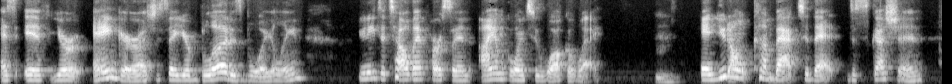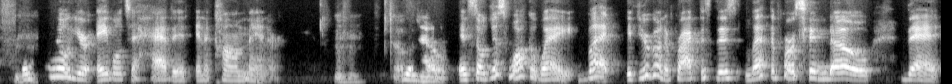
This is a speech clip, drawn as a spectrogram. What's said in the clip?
as if your anger, I should say, your blood is boiling, you need to tell that person, I am going to walk away. mhm, And you don't come back to that discussion mhm, until you're able to have it in a calm manner. mhm. So, you know and so just walk away but if you're going to practice this let the person know that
